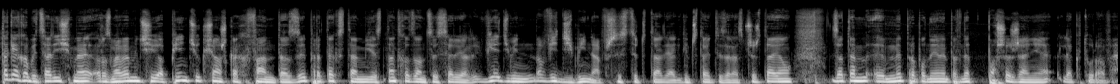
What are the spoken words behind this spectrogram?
Tak jak obiecaliśmy, rozmawiamy dzisiaj o pięciu książkach fantazy. Pretekstem jest nadchodzący serial Wiedźmin. No Wiedźmina wszyscy czytali, jak nie czytali, to zaraz przeczytają. Zatem y, my proponujemy pewne poszerzenie lekturowe.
